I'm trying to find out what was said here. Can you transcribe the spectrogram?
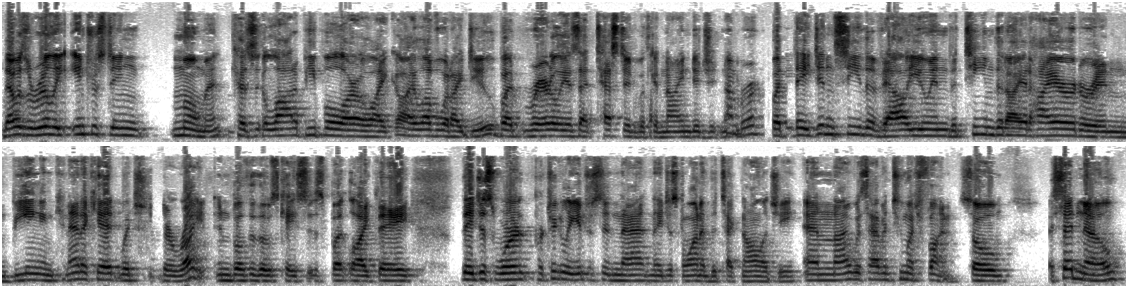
That was a really interesting moment because a lot of people are like, oh, I love what I do, but rarely is that tested with a nine digit number. But they didn't see the value in the team that I had hired or in being in Connecticut, which they're right in both of those cases. But like they, they just weren't particularly interested in that and they just wanted the technology. And I was having too much fun. So I said no.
